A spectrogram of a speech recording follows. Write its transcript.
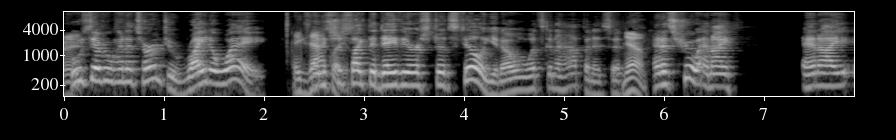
Right. who's everyone going to turn to right away? And it's just like the day the Earth stood still. You know, what's going to happen? It's a, yeah. and it's true. And I, and I,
